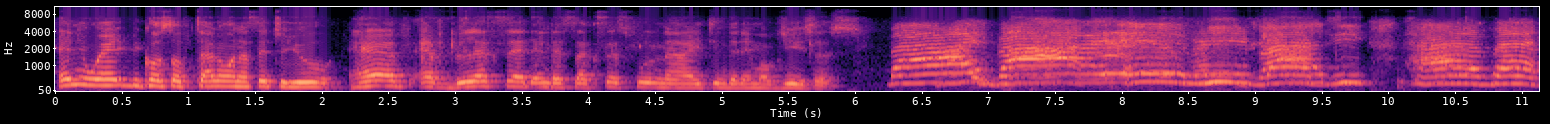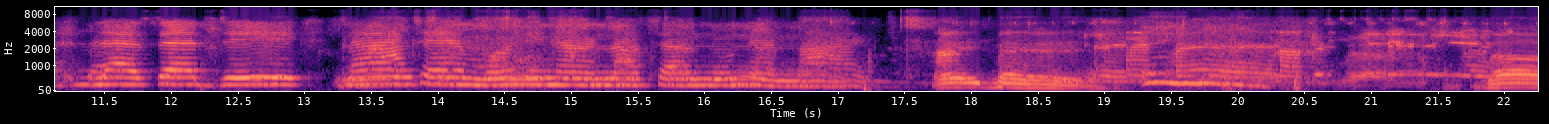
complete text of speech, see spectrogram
Anyway, because of time, I want to say to you, have a blessed and a successful night in the name of Jesus. Bye bye, everybody. Have a blessed day, night and morning and afternoon and night. Amen. Amen. Bye. Bye. Bye. Bye.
